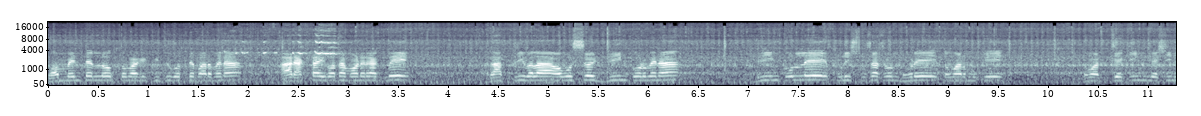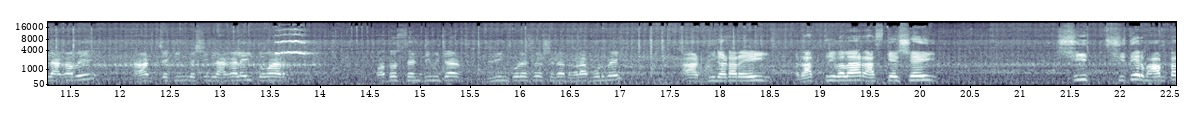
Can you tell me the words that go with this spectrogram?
গভর্নমেন্টের লোক তোমাকে কিছু করতে পারবে না। আর একটাই কথা মনে রাখবে রাত্রিবেলা অবশ্যই ড্রিঙ্ক করবে না। ড্রিঙ্ক করলে পুলিশ প্রশাসন ধরে তোমার মুখে তোমার চেকিং মেশিন লাগাবে। আর চেকিং মেশিন লাগালেই তোমার কত সেন্টিমিটার ড্রিঙ্ক করেছ সেটা ধরা পড়বে। আর দিনাটার এই রাত্রিবেলার আজকে সেই শীত, শীতের ভাবটা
